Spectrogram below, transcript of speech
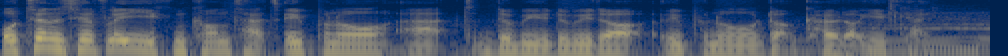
Alternatively, you can contact Uponor at www.uponor.co.uk.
